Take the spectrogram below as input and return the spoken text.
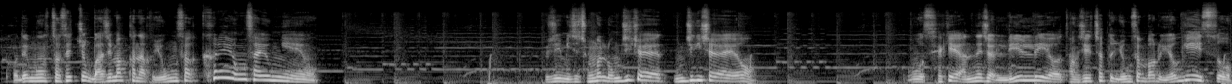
거대 몬스터 셋 중 마지막 하나 그 용사 크레 용사 용이에요. 요즘 이제 정말로 움직여야 움직이셔야 해요. 오 세계 안내자 릴리어 당신이 찾던 용사 바로 여기에 있어.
